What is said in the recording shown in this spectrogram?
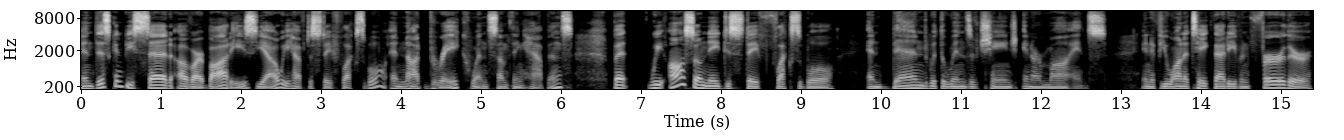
And this can be said of our bodies. Yeah, we have to stay flexible and not break when something happens, but we also need to stay flexible and bend with the winds of change in our minds. And if you want to take that even further,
